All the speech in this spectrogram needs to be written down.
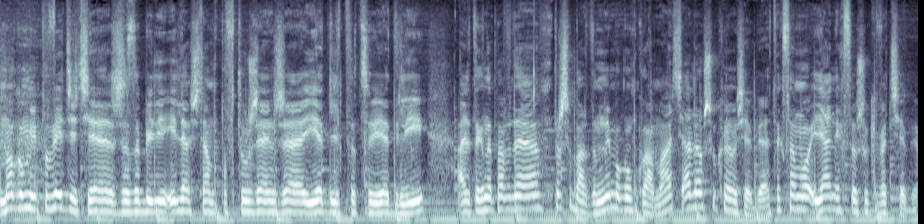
mogą mi powiedzieć, e, że zrobili ileś tam powtórzeń, że jedli to, co jedli, ale tak naprawdę, proszę bardzo, mnie mogą kłamać, ale oszukują siebie. Tak samo ja nie chcę oszukiwać siebie.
